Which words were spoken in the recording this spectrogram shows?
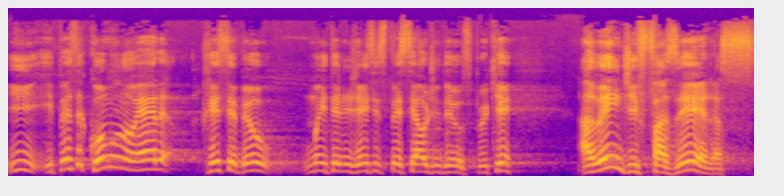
E, e pensa como Noé recebeu uma inteligência especial de Deus, porque além de fazer as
